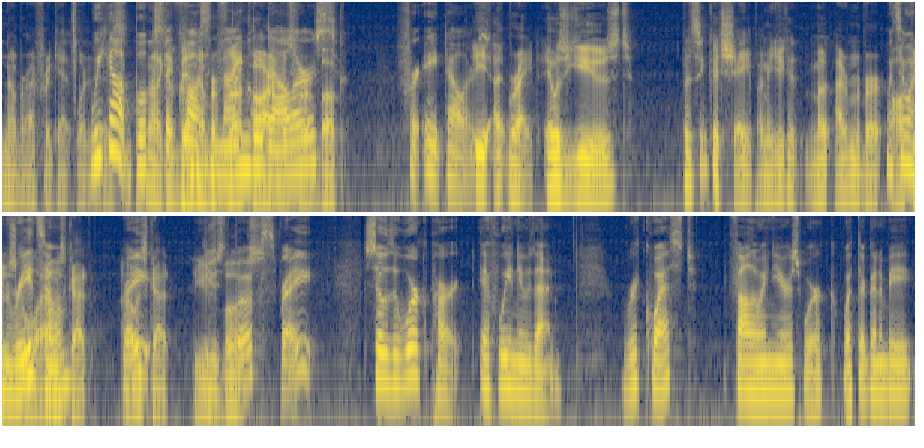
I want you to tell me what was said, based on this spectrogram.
number. I forget what it we is. got books like that cost for ninety car, but for a dollars book. for eight dollars. Yeah, uh, right. It was used, but it's in good shape. I mean, you could. Mo- I remember When all someone through reads school, I always them, got. I always got used, books. right? So the work part, if we knew then, request following year's work, what they're going to be,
